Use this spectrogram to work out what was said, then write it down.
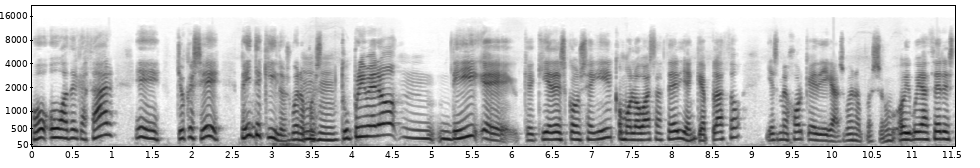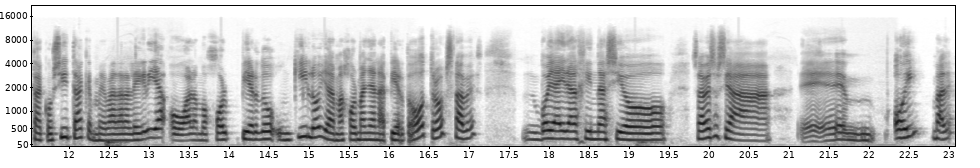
o, o adelgazar, eh, yo qué sé, 20 kilos. Bueno, pues tú primero mm, di eh, qué quieres conseguir, cómo lo vas a hacer y en qué plazo. Y es mejor que digas, bueno, pues hoy voy a hacer esta cosita que me va a dar alegría, o a lo mejor pierdo un kilo y a lo mejor mañana pierdo otro, ¿sabes? Voy a ir al gimnasio, ¿sabes? O sea, eh, hoy, ¿vale?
